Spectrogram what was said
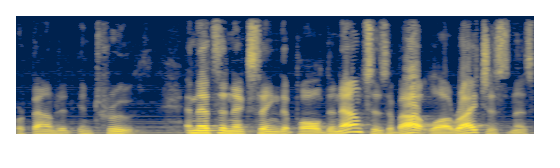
or founded in truth. And that's the next thing that Paul denounces about law righteousness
